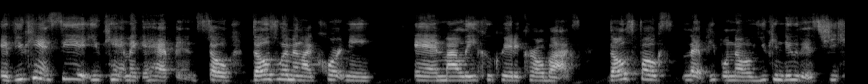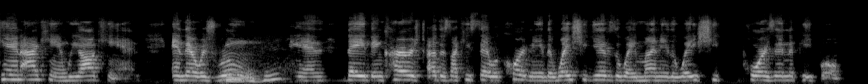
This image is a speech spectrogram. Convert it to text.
If you can't see it, you can't make it happen. So those women like Courtney and Myleik, who created Curlbox, those folks let people know you can do this. She can, I can, we all can. And there was room. Mm-hmm. And they've encouraged others, like you said with Courtney, the way she gives away money, the way she pours into people.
